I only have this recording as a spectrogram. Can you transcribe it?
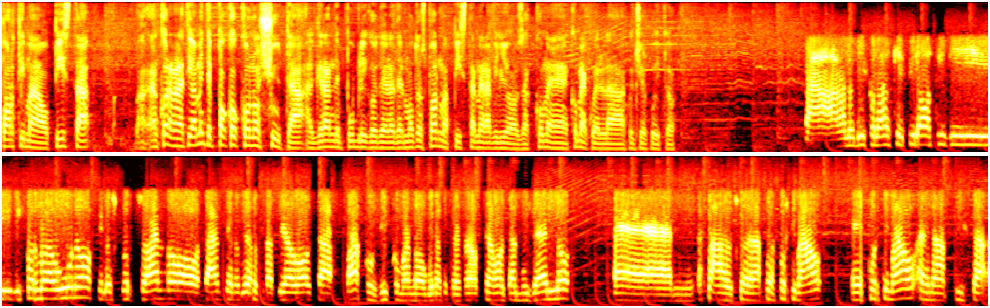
Portimao, pista ancora relativamente poco conosciuta al grande pubblico del, del motorsport, ma pista meravigliosa. Com'è, com'è quella, quel circuito? Ah, lo dicono anche i piloti di, di, Formula 1 che lo scorso anno tanti hanno guidato per la prima volta a così come hanno guidato per la prima volta al Mugello ehm, a Portimao. Eh, Portimao è una pista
